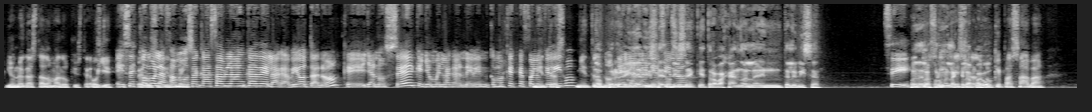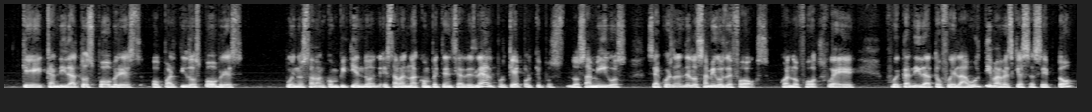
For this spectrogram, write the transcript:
Yo no he gastado más lo que usted. Oye, Esa es como la famosa Casa Blanca de la gaviota, ¿no? Que ella no sé, que yo me la gané. bien- ¿Cómo es que qué fue lo que dijo? Mientras No, no, pero te la ella gané dice, haciendo- dice que trabajando en, la- en Televisa. Sí. Fue de la Entonces, forma en la que la pagó. lo que pasaba, que candidatos pobres o partidos pobres, pues no estaban compitiendo, estaban en una competencia desleal. ¿Por qué? Porque pues los amigos, ¿se acuerdan de los amigos de Fox? Cuando Fox fue, fue candidato, fue la última vez que se aceptó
